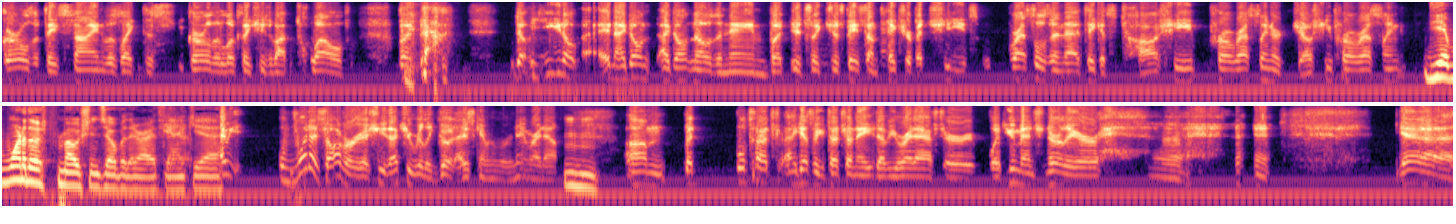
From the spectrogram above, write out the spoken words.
girls that they signed was like this girl that looks like she's about twelve, but you know, and I don't, I don't know the name, but it's like just based on picture. But she wrestles in, I think it's Toshi Pro Wrestling or Joshi Pro Wrestling. Yeah, one of those promotions over there, I think. Yeah. I mean, what I saw of her, she's actually really good. I just can't remember her name right now. hmm Um, but we'll touch. I guess we can touch on AEW right after what you mentioned earlier. yeah,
